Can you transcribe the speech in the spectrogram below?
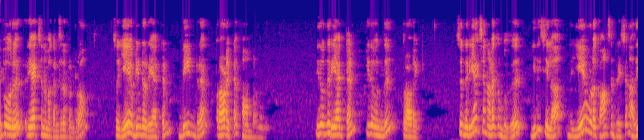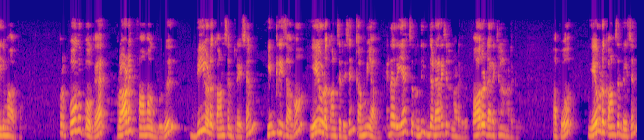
இப்போ ஒரு ரியாக்ஷன் நம்ம கன்சிடர் பண்ணுறோம் ஸோ ஏ அப்படின்ற ரியாக்டன் பின்ற ப்ராடக்டை ஃபார்ம் பண்ணுது. இது வந்து ரியாக்டன் இது வந்து ப்ராடக்ட் ஸோ இந்த ரியாக்ஷன் நடக்கும்போது இனிஷியலாக இந்த ஏவோட கான்சன்ட்ரேஷன் அதிகமாக இருக்கும். அப்புறம் போக போக ப்ராடக்ட் ஃபார்ம் ஆகும்போது பியோட கான்சென்ட்ரேஷன் இன்க்ரீஸ் ஆகும் ஏவோட கான்சென்ட்ரேஷன் கம்மியாகும். ஏன்னா ரியாக்ஷன் வந்து இந்த டைரக்ஷனில் நடக்குது. ஃபார்வர்ட் டைரக்ஷனில் நடக்குது. அப்போ ஏவோட கான்சென்ட்ரேஷன்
